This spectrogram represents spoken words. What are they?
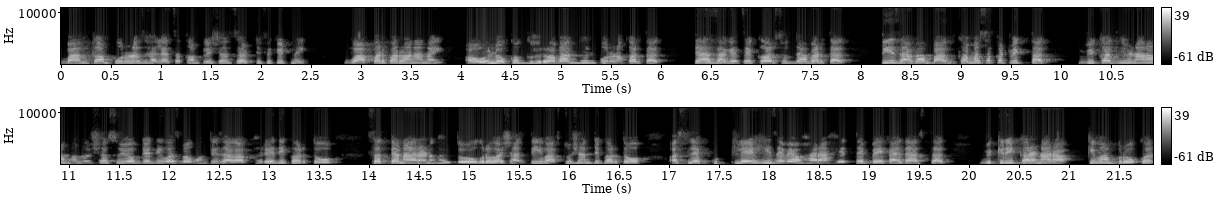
बांधकाम पूर्ण झाल्याचं कम्प्लिशन सर्टिफिकेट नाही. वापर परवाना नाही. अहो लोक घरं बांधून पूर्ण करतात. त्या जागेचे कर सुद्धा भरतात. ती जागा बांधकामासकट विकतात. विकत घेणारा मनुष्य सुयोग्य दिवस बघून ती जागा खरेदी करतो. सत्यनारायण घालतो ग्रहशांती वास्तुशांती करतो. असले कुठलेही जे व्यवहार आहेत ते बेकायदा असतात. विक्री करणारा किंवा ब्रोकर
